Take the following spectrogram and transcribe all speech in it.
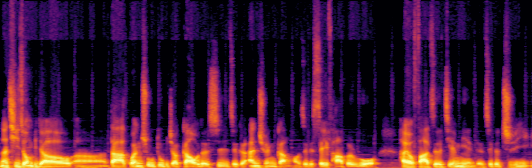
那其中比较啊大家关注度比较高的是这个安全港哈，这个 Safe Harbor Rule，还有罚则减免的这个指引。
